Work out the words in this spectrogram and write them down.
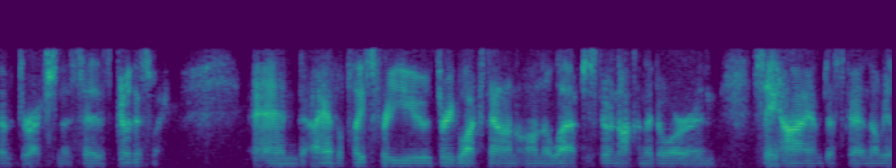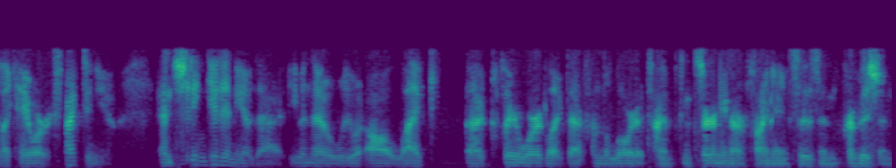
of direction that says, "Go this way." And I have a place for you three blocks down on the left. Just go knock on the door and say hi. I'm Jessica, and they'll be like, "Hey, we're expecting you." And she didn't get any of that, even though we would all like a clear word like that from the Lord at times concerning our finances and provision.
